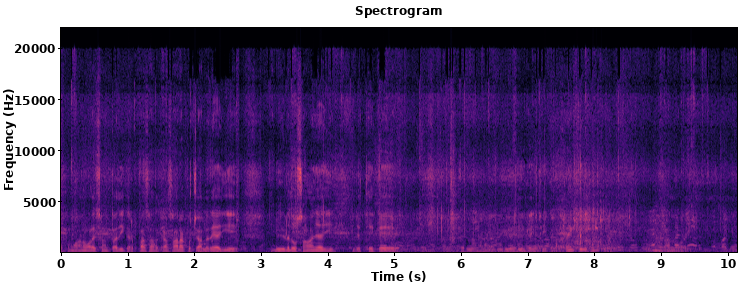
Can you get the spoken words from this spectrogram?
ਕਮਾਨ ਵਾਲੇ ਸੰਤਾਂ ਦੀ ਕਿਰਪਾ ਸਦਕਾ ਸਾਰਾ ਕੁਝ ਚੱਲ ਰਿਹਾ ਜੀ ਇਹ। ਬੀੜ ਤੋਂ ਸਾਂਝ ਹੈ ਜੀ ਜਿੱਥੇ ਕਿ ਠੀਕ ਹੈ ਜੀ ਠੀਕ ਹੈ। ਥੈਂਕ ਯੂ ਥੈਂਕ ਯੂ ਧੰਨਵਾਦ ਜੀ।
